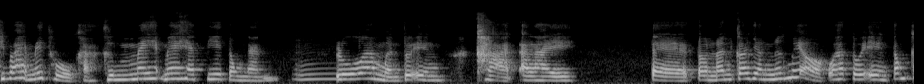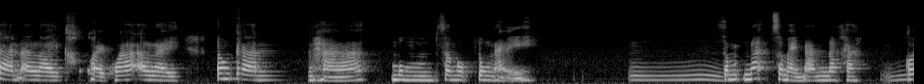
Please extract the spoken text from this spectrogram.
ธิบายไม่ถูกค่ะ คือไม่ไม่แฮปปี้ตรงนั้นอืมรู้ว่าเหมือนตัวเองขาดอะไร แต่ตอนนั้นก็ยังนึกไม่ออกว่าตัวเองต้องการอะไรขวายคว้าอะไร ต้องการหามุมสงบตรงไหนอืมสมณสมัยนั้นนะคะอืมก็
